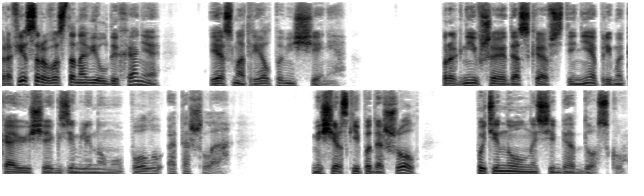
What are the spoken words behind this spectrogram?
Профессор восстановил дыхание и осмотрел помещение. Прогнившая доска в стене, примыкающая к земляному полу, отошла. Мещерский подошел, потянул на себя доску.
